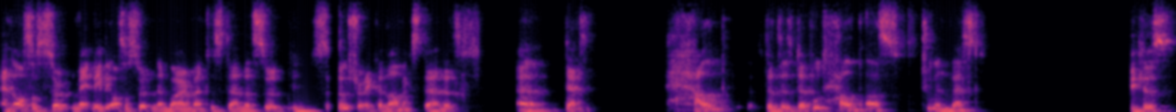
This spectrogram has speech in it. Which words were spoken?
and also certain maybe also certain environmental standards, certain socio-economic standards uh, that help that that would help us to invest. Because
